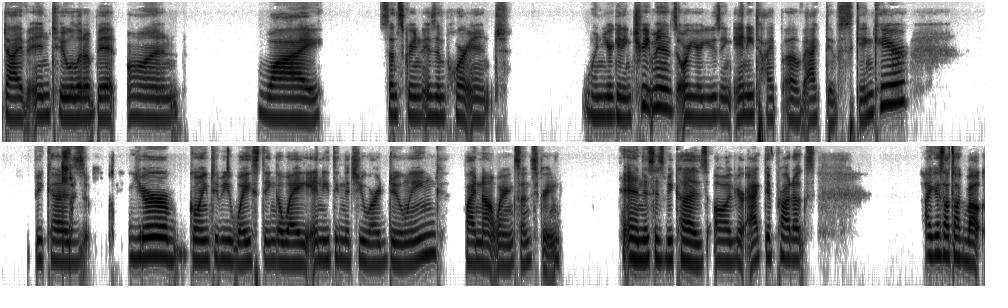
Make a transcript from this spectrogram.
dive into a little bit on why sunscreen is important when you're getting treatments or you're using any type of active skincare. because you're going to be wasting away anything that you are doing by not wearing sunscreen. And this is because all of your active products, I guess I'll talk about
